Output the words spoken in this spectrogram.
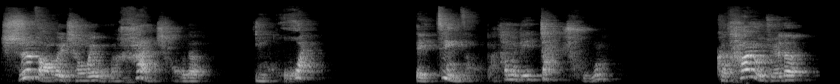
迟早会成为我们汉朝的隐患，得尽早把他们给斩除了。可他又觉得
